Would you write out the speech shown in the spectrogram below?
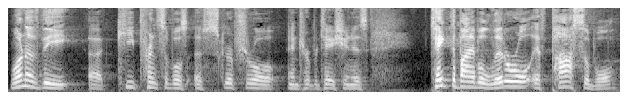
One of the uh, key principles of scriptural interpretation is take the Bible literal if possible,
